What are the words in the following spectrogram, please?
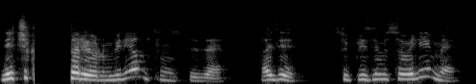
Ne çıkarıyorum biliyor musunuz size? Hadi sürprizimi söyleyeyim mi?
